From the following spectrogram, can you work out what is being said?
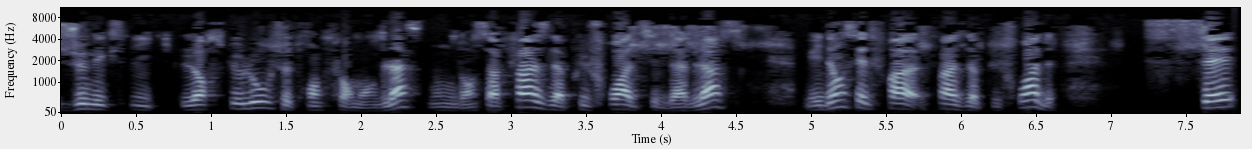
Je m'explique. Lorsque l'eau se transforme en glace, donc dans sa phase la plus froide, c'est de la glace, mais dans cette phase la plus froide, c'est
